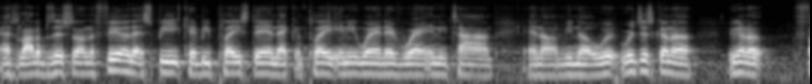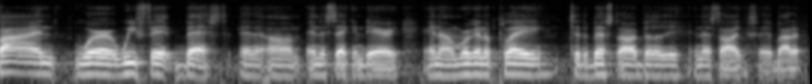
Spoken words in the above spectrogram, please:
There's a lot of positions on the field that speed can be placed in, that can play anywhere and everywhere, anytime. And um, you know, we're, we're just gonna we're gonna find where we fit best in, um, in the secondary, and um, we're going to play to the best of our ability, and that's all I can say about it.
